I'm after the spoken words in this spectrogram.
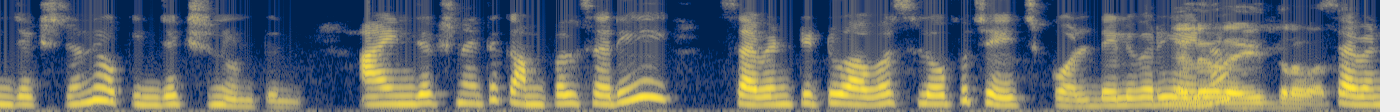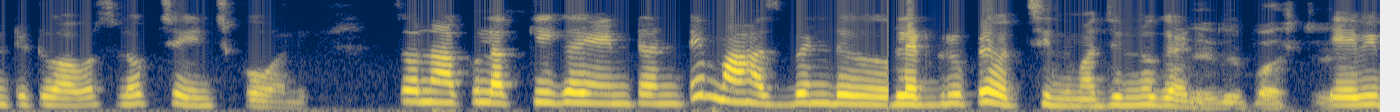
ఇంజెక్షన్ అని ఒక ఇంజెక్షన్ ఉంటుంది. ఆ ఇంజెక్షన్ అయితే కంపల్సరీ సెవెంటీ టూ అవర్స్ లోపు చేయించుకోవాలి. డెలివరీ అయిన సెవెంటీ టూ అవర్స్ లోపు చేయించుకోవాలి. సో నాకు లక్కీగా ఏంటంటే మా హస్బెండ్ బ్లడ్ గ్రూపే వచ్చింది మా జున్నుగడి ఏవి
